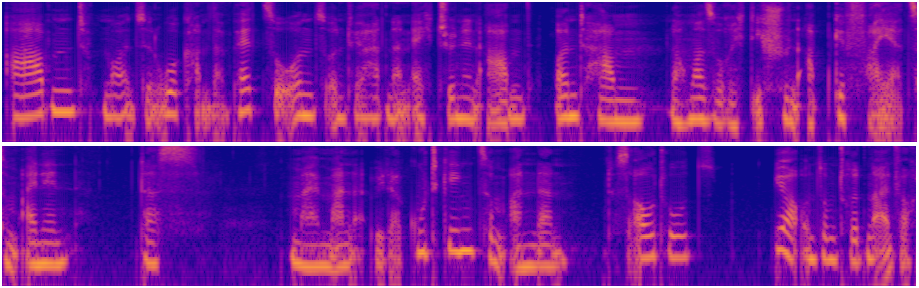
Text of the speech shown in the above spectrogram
Abend. 19 Uhr kam dann Pet zu uns und wir hatten einen echt schönen Abend und haben nochmal so richtig schön abgefeiert. Zum einen dass meinem Mann wieder gut ging, zum anderen das Auto, ja, und zum dritten einfach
